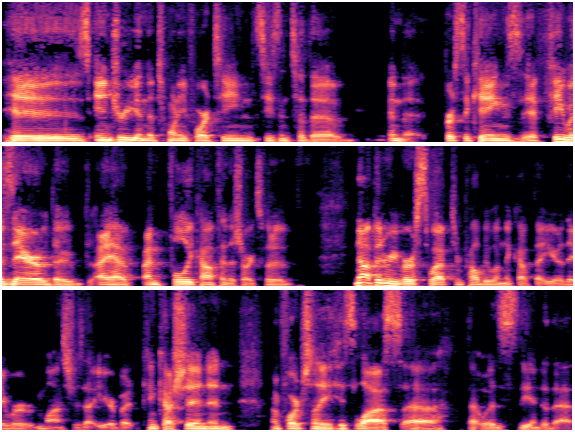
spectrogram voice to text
his injury in the 2014 season to the in the versus the Kings, if he was there, the I have I'm fully confident the Sharks would have not been reverse swept and probably won the cup that year. They were monsters that year, but concussion and unfortunately his loss, uh, that was the end of that.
